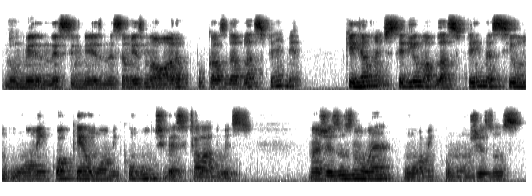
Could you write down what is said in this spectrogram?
no, nesse mes, nessa mesma hora por causa da blasfêmia. Porque realmente seria uma blasfêmia se um, um homem qualquer, um homem comum, tivesse falado isso. Mas Jesus não é um homem comum. Jesus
